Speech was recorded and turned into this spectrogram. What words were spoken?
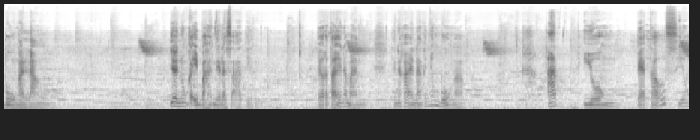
bunga lang. Yan yung kaibahan nila sa atin. Pero tayo naman, kinakain natin yung bunga. At yung petals, yung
